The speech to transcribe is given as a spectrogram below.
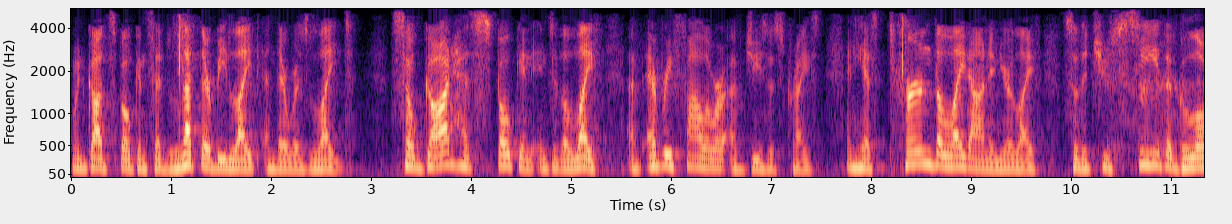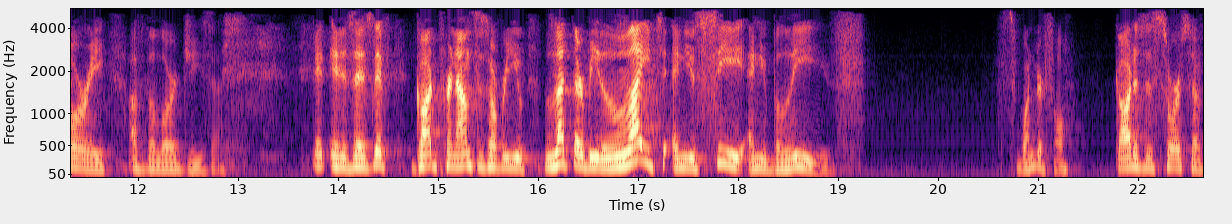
when God spoke and said, Let there be light, and there was light. So God has spoken into the life of every follower of Jesus Christ, and he has turned the light on in your life so that you see the glory of the Lord Jesus. It, it is as if God pronounces over you, Let there be light, and you see and you believe. It's wonderful. God is the source of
